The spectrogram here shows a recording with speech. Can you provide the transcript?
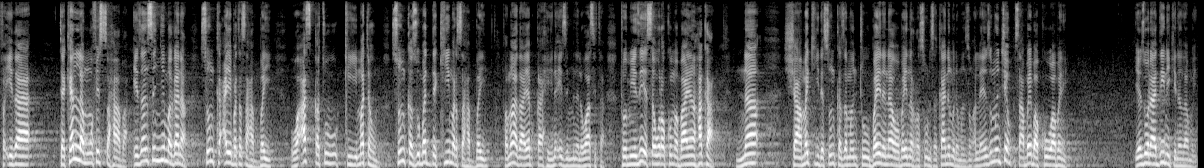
Fa idza takallamu fi sahaba idan sun yi magana sun ka aibata sahabbai wa asqatu kimatahum sun ka zubar da kimar sahabbai fama za yabqa hina izin min alwasita. To me zai saura kuma bayan haka na shamaki da sun ka zamanto bainana wa bainar rasul tsakaninmu da manzon Allah. Yanzu mun ce sabai ba kowa ba ne. Yanzu na addini kenan za mu yi.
